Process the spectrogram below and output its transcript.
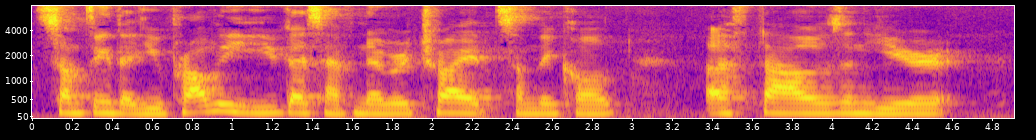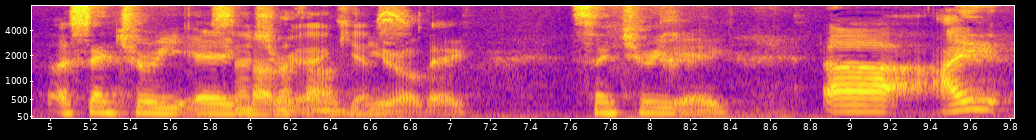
something that you probably you guys have never tried. Something called a thousand year, a century egg, not a Century egg, thousand yes. year old egg. Century egg. Uh, I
